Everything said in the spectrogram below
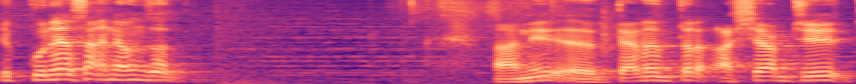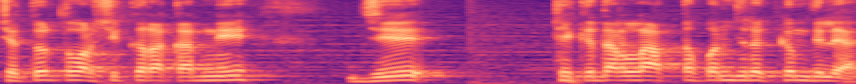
हे कुण्या सांगण्याहून झालं? आणि त्यानंतर अशा आमचे चतुर्थ वार्षिक कराकांनी जे ठेकेदाराला आत्तापर्यंत जी रक्कम दिल्या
